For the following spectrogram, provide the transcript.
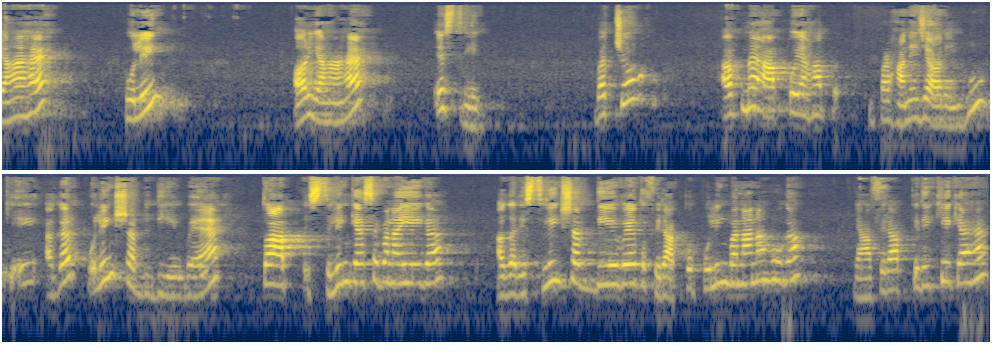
यहाँ है पुलिंग और यहाँ है स्त्रीलिंग बच्चों, अब मैं आपको यहाँ पढ़ाने जा रही हूँ कि अगर पुलिंग शब्द दिए हुए हैं तो आप स्त्रीलिंग कैसे बनाइएगा? अगर स्त्रीलिंग शब्द दिए हुए तो फिर आपको पुलिंग बनाना होगा। यहाँ फिर आपके देखिए क्या है।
